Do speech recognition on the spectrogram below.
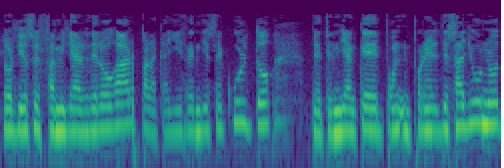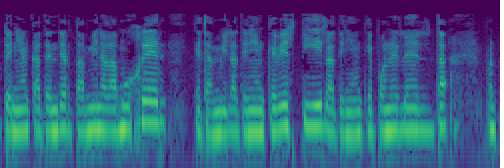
los dioses familiares del hogar, para que allí rendiese culto, le tenían que poner el desayuno, tenían que atender también a la mujer, que también la tenían que vestir, la tenían que ponerle el... Bueno,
